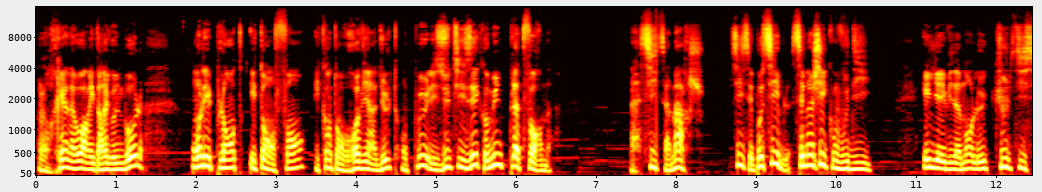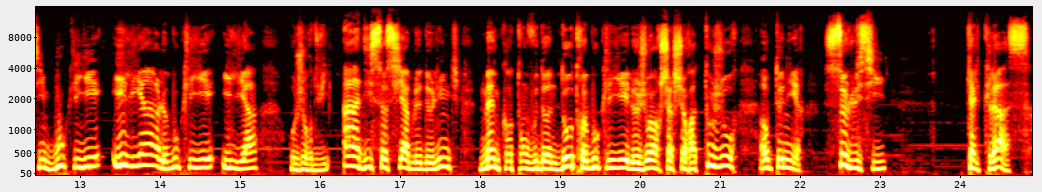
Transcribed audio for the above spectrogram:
Alors rien à voir avec Dragon Ball, on les plante étant enfant et quand on revient adulte, on peut les utiliser comme une plateforme. Bah si, ça marche. Si, c'est possible, c'est magique, on vous dit. Et il y a évidemment le cultissime bouclier Ilien, le bouclier Ilia, aujourd'hui indissociable de Link. Même quand on vous donne d'autres boucliers, le joueur cherchera toujours à obtenir celui-ci. Quelle classe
